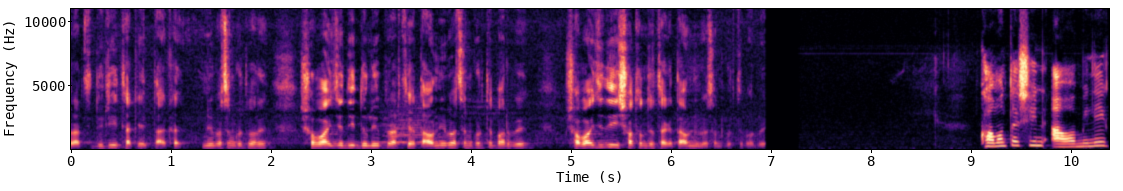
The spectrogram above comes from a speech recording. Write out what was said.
প্রার্থী দুটিই থাকে, তা নির্বাচন করতে পারে। সবাই যদি দলীয় প্রার্থী তাও নির্বাচন করতে পারবে। সবাই যদি স্বতন্ত্র থাকে, তাও নির্বাচন করতে পারবে। ক্ষমতাসীন আওয়ামী লীগ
